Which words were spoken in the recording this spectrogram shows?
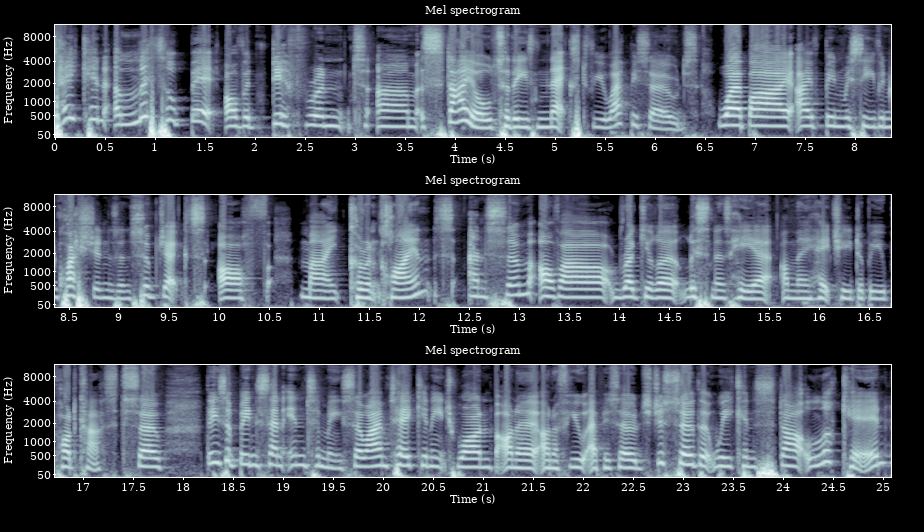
Taking a little bit of a different um, style to these next few episodes, whereby I've been receiving questions and subjects off my current clients and some of our regular listeners here on the HEW podcast. So these have been sent in to me, so I'm taking each one on a on a few episodes just so that we can start looking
